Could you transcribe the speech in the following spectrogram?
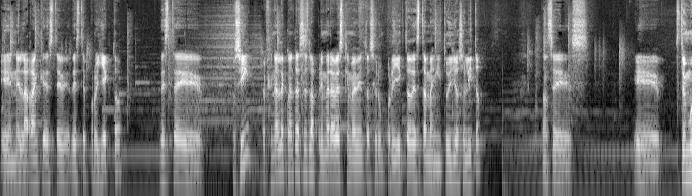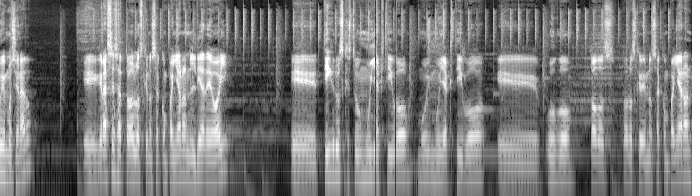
en el arranque de este, de este proyecto. De este. Pues sí, al final de cuentas es la primera vez que me aviento a hacer un proyecto de esta magnitud yo solito. Entonces, eh, estoy muy emocionado eh, gracias a todos los que nos acompañaron el día de hoy. Eh, Tigrus, que estuvo muy activo, muy, muy activo. Eh, Hugo, todos, todos los que nos acompañaron.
